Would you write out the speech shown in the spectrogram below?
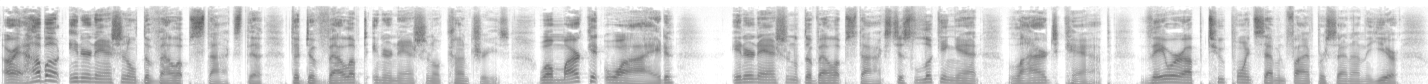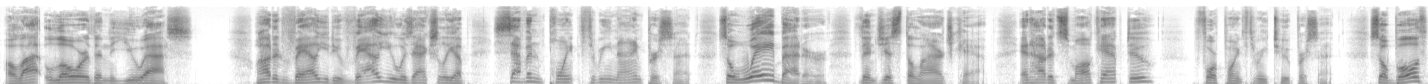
All right, how about international developed stocks, the, the developed international countries? Well, market wide, international developed stocks, just looking at large cap, they were up 2.75% on the year, a lot lower than the US. Well, how did value do? Value was actually up 7.39%. So way better than just the large cap. And how did small cap do? 4.32%. So both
